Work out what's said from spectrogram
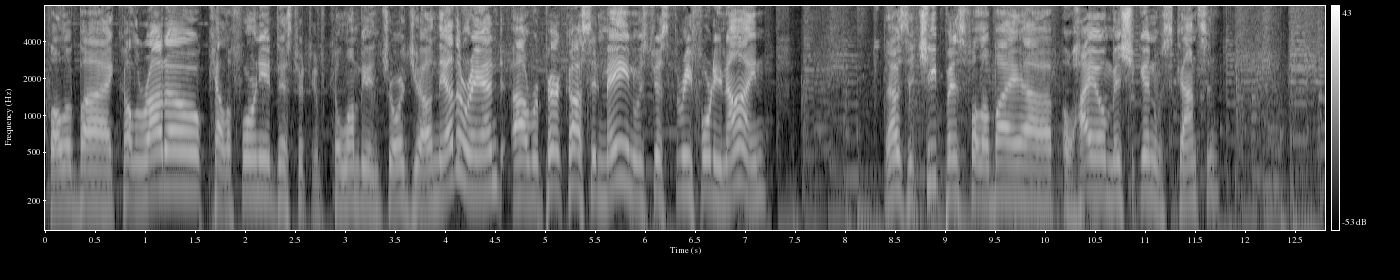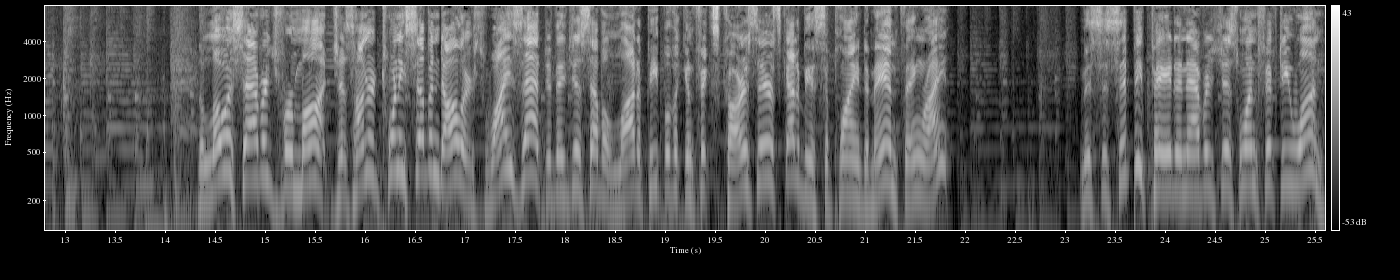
Followed by Colorado, California, District of Columbia, and Georgia. On the other end, uh, repair cost in Maine was just 349. That was the cheapest, followed by uh, Ohio, Michigan, Wisconsin. The lowest average, Vermont, just $127. Why is that? Do they just have a lot of people that can fix cars there? It's got to be a supply and demand thing, right? Mississippi paid an average just 151.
